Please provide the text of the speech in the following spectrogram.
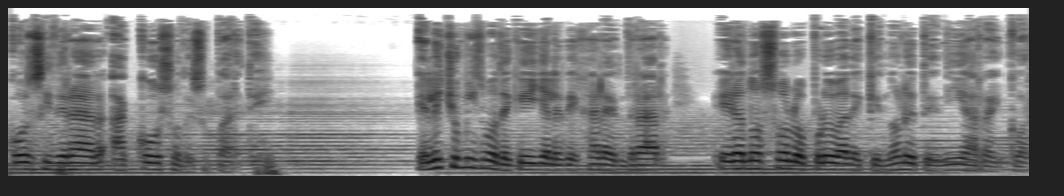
considerar acoso de su parte. El hecho mismo de que ella le dejara entrar era no solo prueba de que no le tenía rencor,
